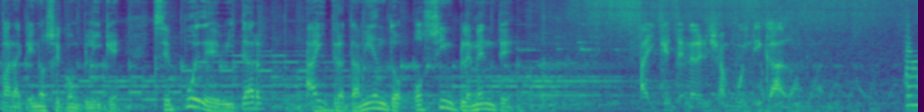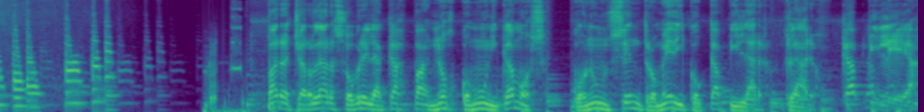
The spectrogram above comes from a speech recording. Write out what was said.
para que no se complique. ¿Se puede evitar? ¿Hay tratamiento o simplemente hay que tener el shampoo indicado? Para charlar sobre la caspa nos comunicamos con un centro médico capilar, claro, Capilea.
